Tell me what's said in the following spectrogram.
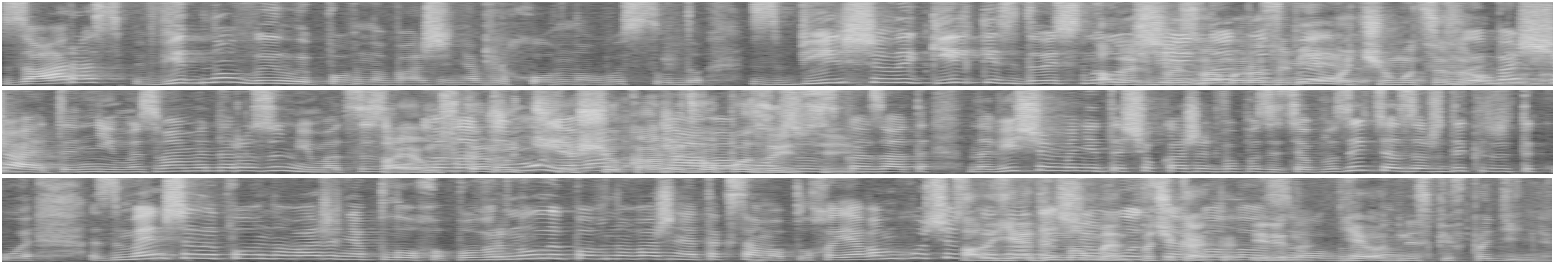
Зараз відновили повноваження Верховного суду, збільшили кількість до існуючої Але ж ми з вами розуміємо, чому це зроблено. Вибачайте, ні, ми з вами не розуміємо. Це А я зроблено вам скажу, тому, я що вам, кажуть я в вам опозиції. можу сказати, навіщо мені те, що кажуть в опозиції? Опозиція завжди критикує. Зменшили повноваження плохо, повернули повноваження так само плохо. Я вам хочу Але сказати, є один чому момент. це Почекайте, було Ірина, зроблено. є одне співпадіння.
